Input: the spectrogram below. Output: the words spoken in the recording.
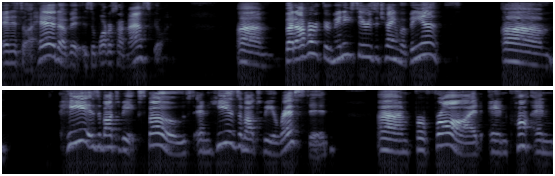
And it's ahead of it is a water sign masculine. Um, but I heard through many series of chain events, um, he is about to be exposed and he is about to be arrested um, for fraud and con, and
